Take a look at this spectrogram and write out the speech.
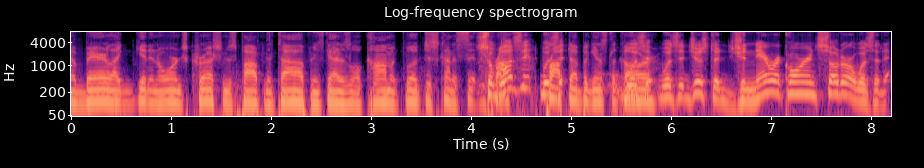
a bear like getting an orange crush and just popping the top, and he's got his little comic book just kind of sitting. So prop- was it was propped it, up against the car? Was it was it just a generic orange soda, or was it an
